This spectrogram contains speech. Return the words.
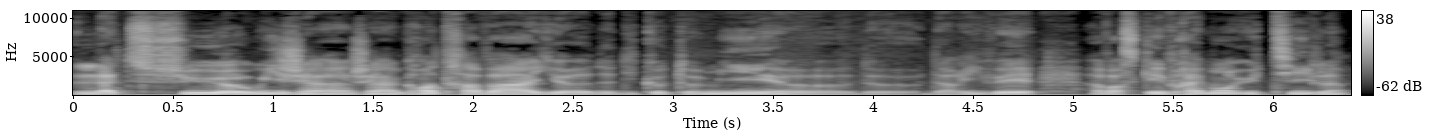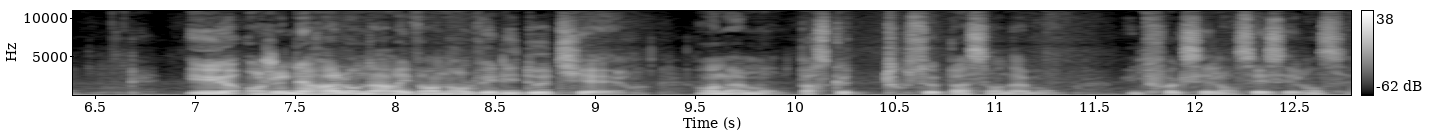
là-dessus, oui, j'ai un, grand travail de dichotomie, d'arriver à voir ce qui est vraiment utile et en général, on arrive à en enlever les deux tiers en amont, parce que tout se passe en amont. Une fois que c'est lancé, c'est lancé.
